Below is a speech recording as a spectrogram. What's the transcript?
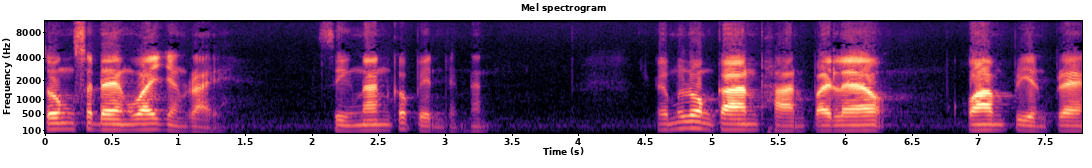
ทรงแสดงไว้อย่างไร สิ่งนั้นก็เป็นอย่างนั้นแต่เมื่อล่วงการผ่านไปแล้ว ความเปลี่ยนแปลง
